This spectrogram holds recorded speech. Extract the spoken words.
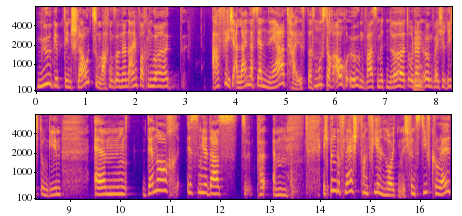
Mühe gibt, den schlau zu machen, sondern einfach nur affig. Allein, dass der Nerd heißt, das muss doch auch irgendwas mit Nerd oder in irgendwelche Richtung gehen. Ähm, dennoch ist mir das. Ähm, ich bin geflasht von vielen Leuten. Ich finde Steve Carell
